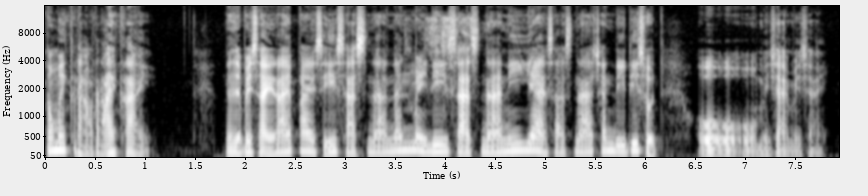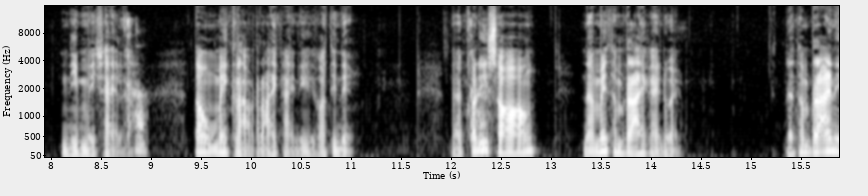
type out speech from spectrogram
ต้องไม่กล่าวร้ายใครเดี๋ยวจะไปใส่ร้ายป้ายสีศาสนานั้นไม่ดีศาสนานี้แย่ศาสนาชั้นดีที่สุด โอ้โอ้โอ้ไม่ใช่ไม่ใช่ นี่ไม่ใช่แล้วต้องไม่กล่าวร้ายใครนี่คือข้อที่1นนะข้อที่2นะไม่ทำร้ายใครด้วยนะทำร้ายใน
